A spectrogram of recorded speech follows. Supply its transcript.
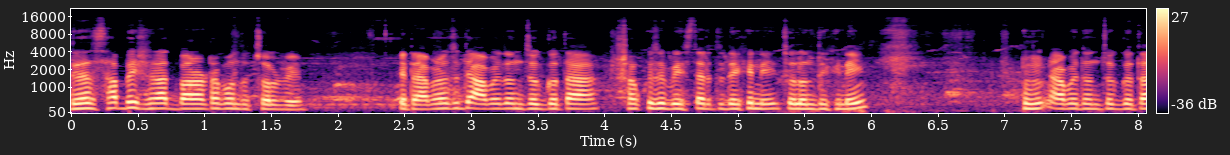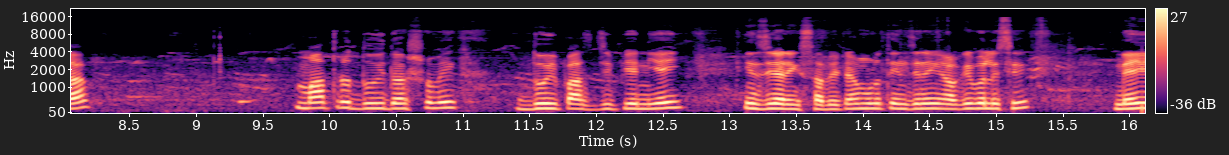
দু ছাব্বিশ রাত বারোটা পর্যন্ত চলবে। এটা আমরা যদি আবেদন যোগ্যতা সব কিছু বিস্তারিত দেখে নিই, চলুন দেখে নিই। আবেদন যোগ্যতা মাত্র দুই দশমিক দুই পাঁচ জিপিএ নিয়েই ইঞ্জিনিয়ারিং সাবজেক্ট আমি মূলত ইঞ্জিনিয়ারিং আগে বলেছি। নেই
